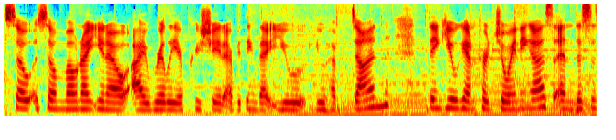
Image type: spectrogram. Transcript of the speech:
So, so Mona, you know, I really appreciate everything that you you have done. Thank you again for joining us, and this is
